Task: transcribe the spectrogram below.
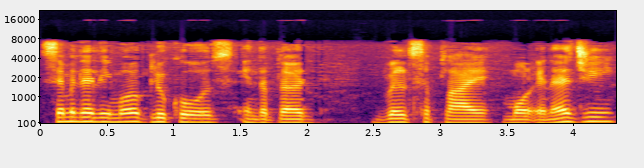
Similarly, more glucose in the blood will supply more energy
